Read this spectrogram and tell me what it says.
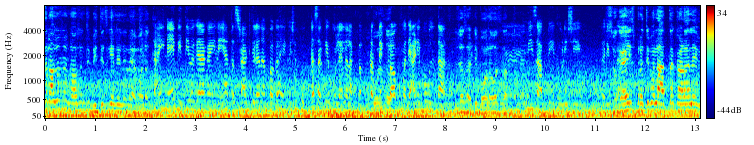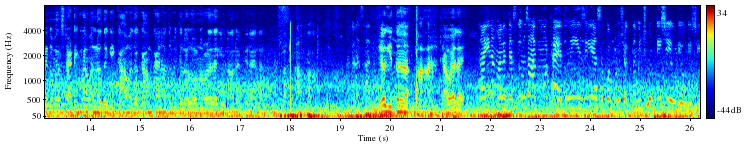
तर अजून अजून ती भीतीच गेलेली नाही मला. काही नाही भीती वगैरे काही नाही. आता स्टार्ट केलं ना बघा हे कसे पोपटासारखे बोलायला लागतात प्रत्येक. ब्लॉगमध्ये आणि बोलतात. तुझ्यासाठी बोलावंच लागतं मीच आपली थोडीशी सो. गाईज प्रतिभाला आता कळालंय. मी तुम्हाला स्टार्टिंगला म्हणलं होतं की काम होतं. काम काय नव्हतं? मी तुला लोणावळ्याला घेऊन आलोय फिरायला. योग इथं ठेवायला आहे. नाही ना मला त्यास तुमचा हात मोठा आहे. तुम्ही इझिली असं पकडू शकता. मी छोटीशी एवढी एवढीशी.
